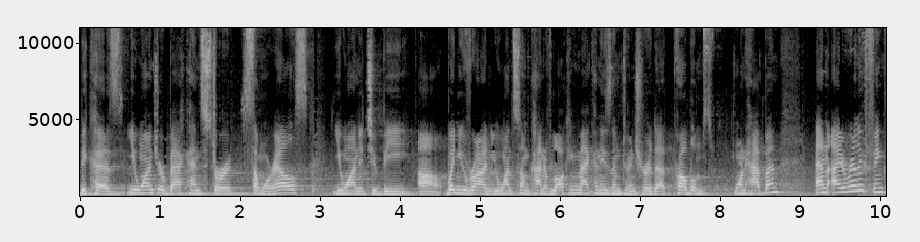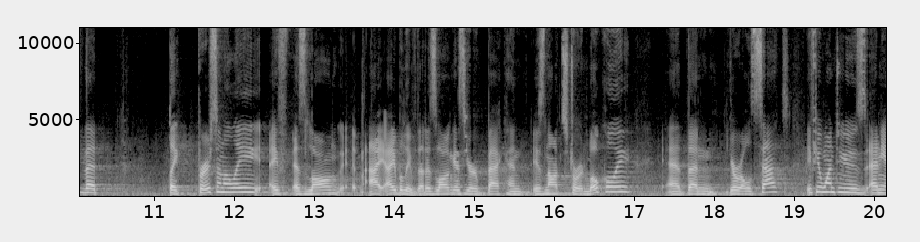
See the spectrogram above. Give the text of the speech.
because you want your backend stored somewhere else. You want it to be uh, when you run, you want some kind of locking mechanism to ensure that problems won't happen. And I really think that like personally, if as long I, I believe that as long as your backend is not stored locally, uh, then you're all set. If you want to use any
